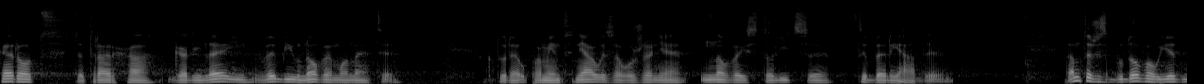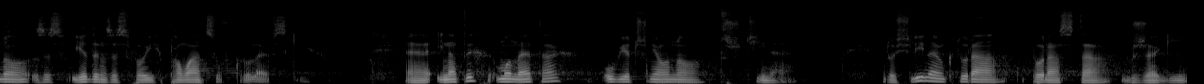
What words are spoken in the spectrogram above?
Herod, tetrarcha Galilei, wybił nowe monety, które upamiętniały założenie nowej stolicy Tyberiady. Tam też zbudował ze, jeden ze swoich pałaców królewskich. E, I na tych monetach uwieczniono trzcinę, roślinę, która porasta brzegi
